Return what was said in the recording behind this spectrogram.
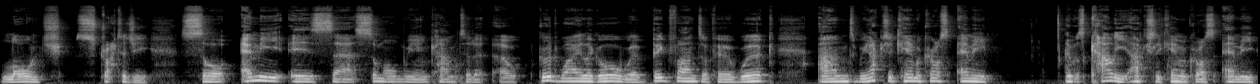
launch strategy. So, Emmy is uh, someone we encountered a, a good while ago. We're big fans of her work, and we actually came across Emmy it was Callie actually came across Emmy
